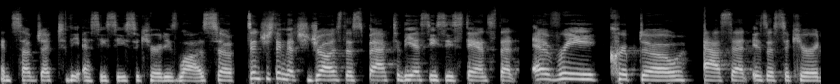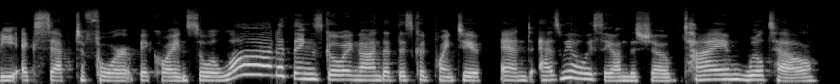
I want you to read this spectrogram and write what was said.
and subject to the SEC securities laws. So it's interesting that she draws this back to the SEC stance that every crypto asset is a security except for Bitcoin. So a lot of things going on that this could point to. And as we always say on this show, time will tell.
